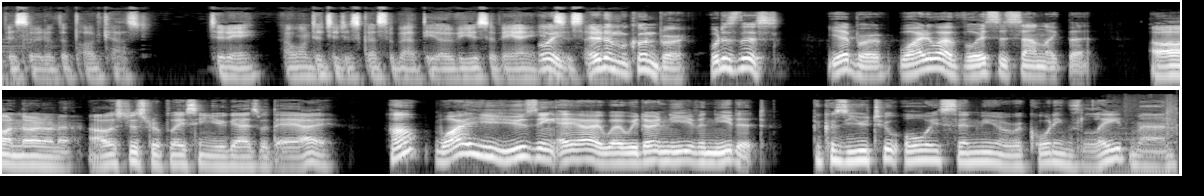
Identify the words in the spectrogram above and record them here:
episode of the podcast. Today, I wanted to discuss about the overuse of AI in Oi, society. Adam Mukund, bro. What is this? Yeah, bro. Why do our voices sound like that? Oh, no, no, no. I was just replacing you guys with AI. Huh? Why are you using AI where we don't even need it? Because you two always send me your recordings late, man.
